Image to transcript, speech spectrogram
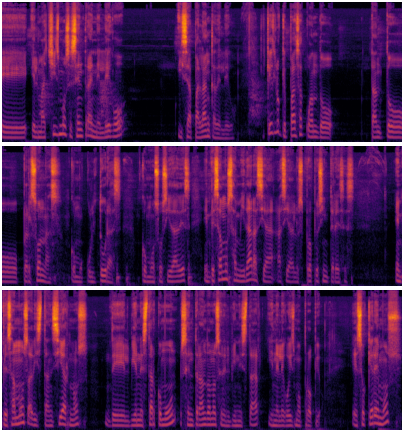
Eh, el machismo se centra en el ego y se apalanca del ego. ¿Qué es lo que pasa cuando tanto personas como culturas, como sociedades, empezamos a mirar hacia, hacia los propios intereses? Empezamos a distanciarnos del bienestar común, centrándonos en el bienestar y en el egoísmo propio. Eso queremos,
